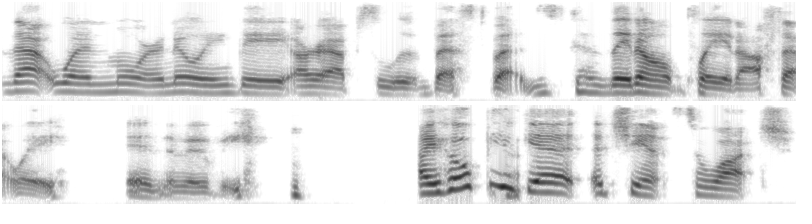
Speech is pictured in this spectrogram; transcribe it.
that one more knowing they are absolute best buds because they don't play it off that way in the movie. I hope you get a chance to watch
